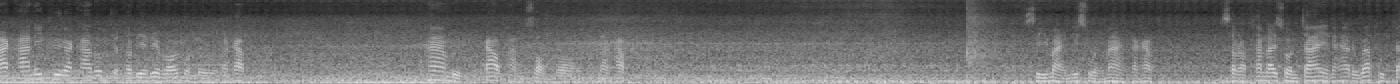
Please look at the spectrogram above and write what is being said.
ราคานี้คือราคาร่วมจดทะเบียนเรียบร้อยหมดเลยนะครับ 59,200 นะครับ สีใหม่นี่สวยมากนะครับสำหรับท่านใดสนใจนะฮะหรือว่าถูกใจ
